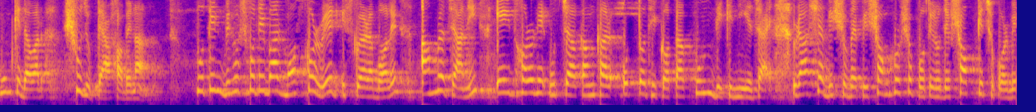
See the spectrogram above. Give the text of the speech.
হুমকি দেওয়ার সুযোগ দেওয়া হবে না। পুতিন বৃহস্পতিবার মস্কোর রেড স্কোয়ারে বলেন, আমরা জানি এই ধরনের উচ্চাকাঙ্ক্ষার অত্যধিকতা কোন দিকে নিয়ে যায়। রাশিয়া বিশ্বব্যাপী সংঘর্ষ প্রতিরোধে সবকিছু করবে।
